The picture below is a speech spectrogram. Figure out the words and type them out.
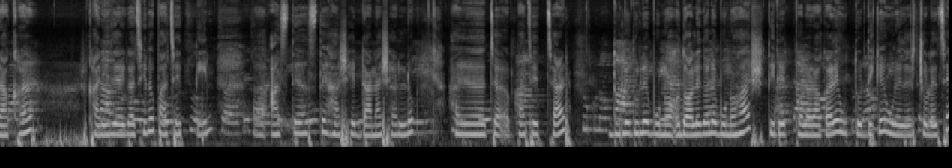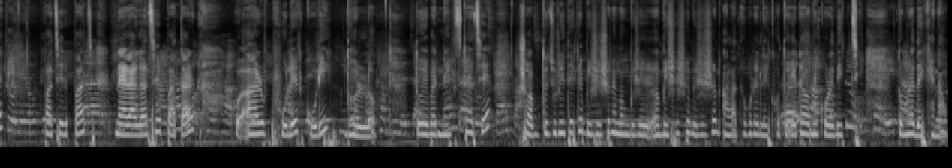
রাখার খালি জায়গা ছিল পাঁচের তিন। আস্তে আস্তে হাঁসের ডানা সারলো। পাঁচের চার। দুলে দুলে বুনো, দলে দলে বুনো হাঁস তীরের ফলার আকারে উত্তর দিকে উড়ে চলেছে। পাঁচের পাঁচ ন্যাড়া গাছে পাতার আর ফুলের কুড়ি ধরলো। তো এবার নেক্সট আছে শব্দজুড়ি থেকে বিশেষণ এবং বিশে- বিশেষ, বিশেষণ আলাদা করে লেখো। তো এটাও আমি করে দিচ্ছি। তোমরা দেখে নাও।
